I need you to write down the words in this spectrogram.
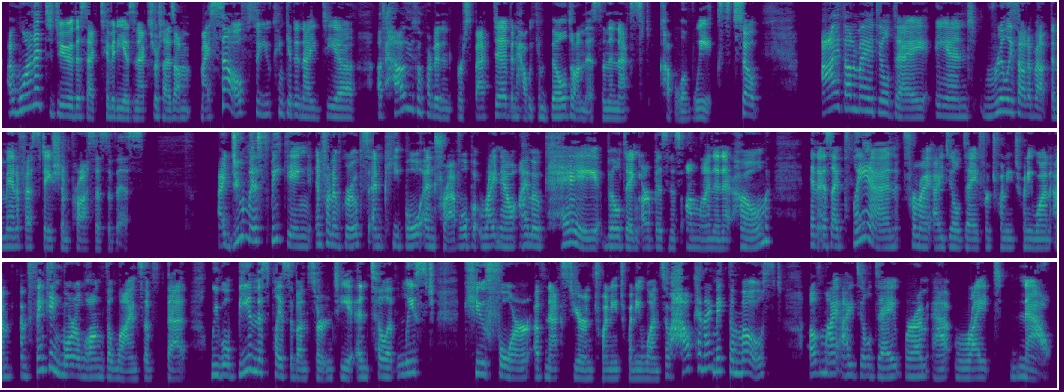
I wanted to do this activity as an exercise on myself so you can get an idea of how you can put it into perspective and how we can build on this in the next couple of weeks. So I thought of my ideal day and really thought about the manifestation process of this. I do miss speaking in front of groups and people and travel, but right now I'm okay building our business online and at home. And as I plan for my ideal day for 2021, I'm, I'm thinking more along the lines of that we will be in this place of uncertainty until at least Q4 of next year in 2021. So, how can I make the most of my ideal day where I'm at right now?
